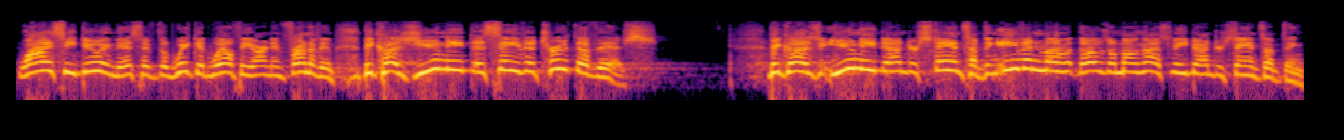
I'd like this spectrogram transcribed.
why is he doing this if the wicked wealthy aren't in front of him? Because you need to see the truth of this. Because you need to understand something. Even those among us need to understand something.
